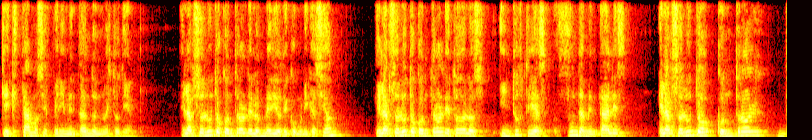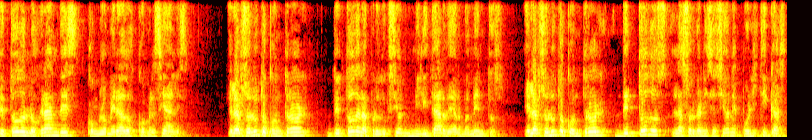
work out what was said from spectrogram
que estamos experimentando en nuestro tiempo. El absoluto control de los medios de comunicación, el absoluto control de todas las industrias fundamentales, el absoluto control de todos los grandes conglomerados comerciales, el absoluto control de toda la producción militar de armamentos, el absoluto control de todas las organizaciones políticas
